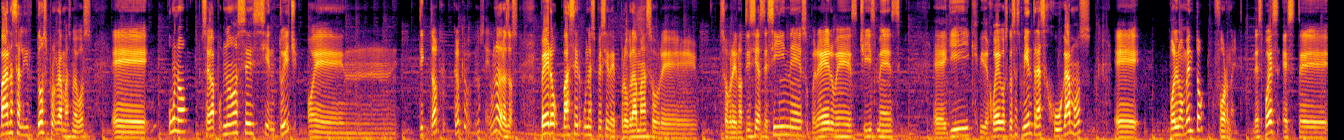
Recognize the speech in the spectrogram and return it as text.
van a salir dos programas nuevos. Eh, uno se va, no sé si en Twitch o en TikTok, creo que, no sé, uno de los dos. Pero va a ser una especie de programa sobre, sobre noticias de cine, superhéroes, chismes, eh, geek, videojuegos, cosas. Mientras jugamos, eh, por el momento, Fortnite. Después, este...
